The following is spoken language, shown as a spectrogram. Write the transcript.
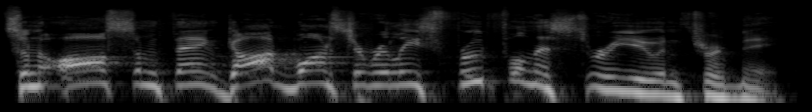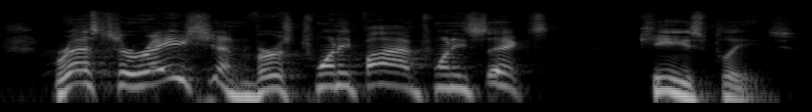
It's an awesome thing. God wants to release fruitfulness through you and through me. Restoration, verse 25, 26. Keys, please.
